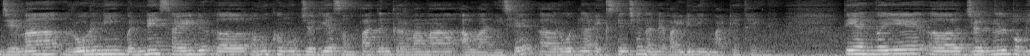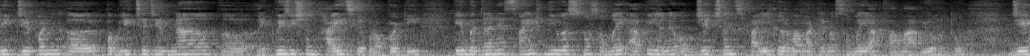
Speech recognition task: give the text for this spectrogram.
જેમાં રોડની બંને સાઈડ અમુક અમુક જગ્યા સંપાદન કરવામાં આવવાની છે રોડના એક્સટેન્શન અને વાઇડનિંગ માટે થઈને. તે અન્વયે જનરલ પબ્લિક જે પણ પબ્લિક છે જેમના એક્વિઝિશન થાય છે પ્રોપર્ટી એ બધાને સાઠ દિવસનો સમય આપી અને ઓબ્જેક્શન્સ ફાઇલ કરવા માટેનો સમય આપવામાં આવ્યો હતો. જે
